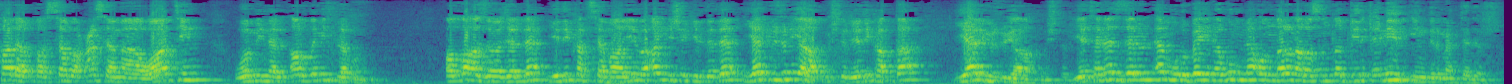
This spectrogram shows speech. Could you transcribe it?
halaka seb'a semâvâtin ve minel ardı mislehum. Allah Azze ve Celle yedi kat semayı ve aynı şekilde de yeryüzünü yaratmıştır. Yedi katta yeryüzü yaratmıştır. Yetenezzelül emru beynehumne onların arasında bir emir indirmektedir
